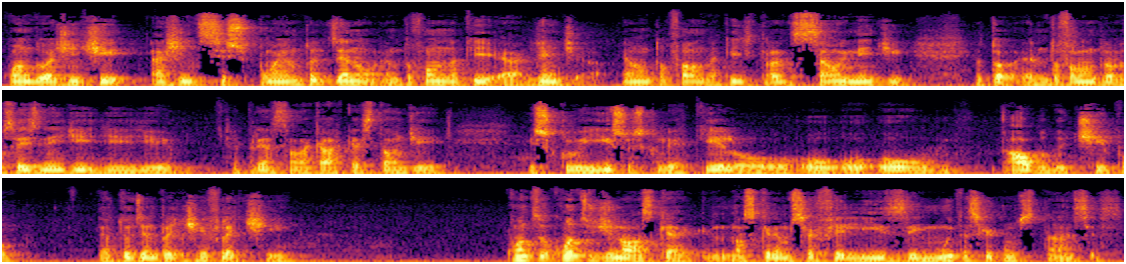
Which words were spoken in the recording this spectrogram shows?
Quando a gente a gente se expõe, eu não estou dizendo, eu não estou falando aqui, eh, gente, eu não estou falando aqui de tradição e nem de, eu, tô, eu não estou falando para vocês nem de, de, de repreensão naquela questão de excluir isso, excluir aquilo, ou, ou, ou, algo do tipo. Eu estou dizendo para a gente refletir. Quantos, quantos de nós quer, nós queremos ser felizes em muitas circunstâncias?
